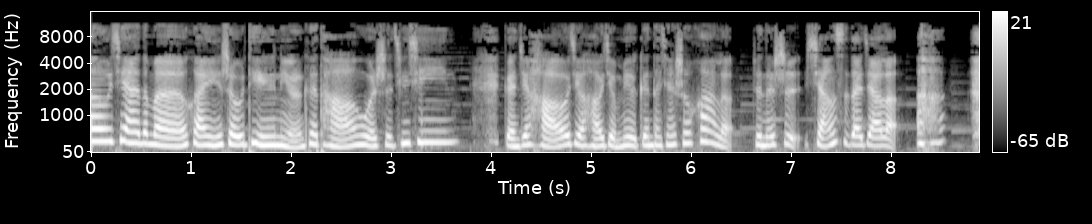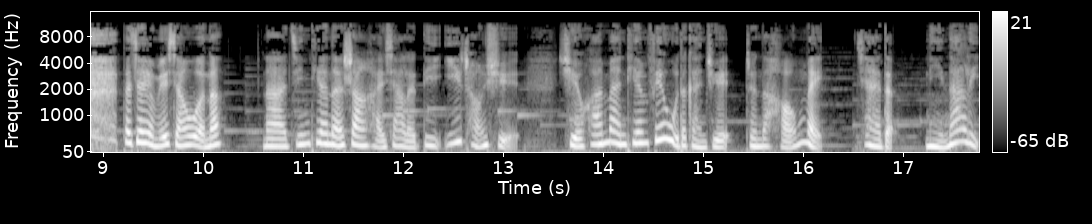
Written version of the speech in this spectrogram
Hello，亲爱的们，欢迎收听女人课堂，我是清新。感觉好久好久没有跟大家说话了，真的是想死大家了。大家有没有想我呢？那今天呢，上海下了第一场雪，雪花漫天飞舞的感觉真的好美。亲爱的，你那里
